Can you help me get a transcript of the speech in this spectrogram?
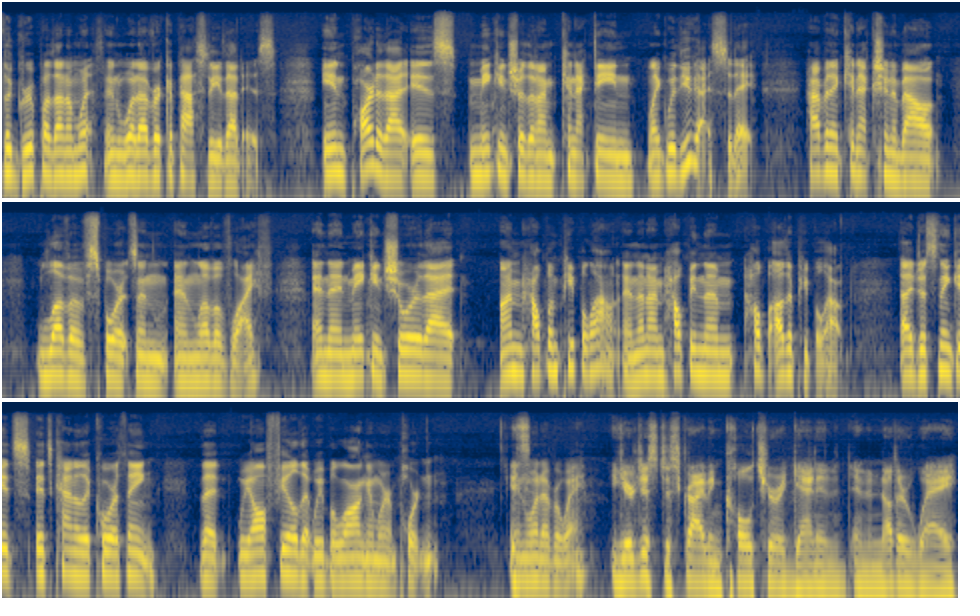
the group that I'm with in whatever capacity that is. In part of that is making sure that I'm connecting like with you guys today, having a connection about love of sports and, and love of life, and then making sure that I'm helping people out and then I'm helping them help other people out. I just think it's it's kind of the core thing that we all feel that we belong and we're important in it's, whatever way you're just describing culture again in, in another way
